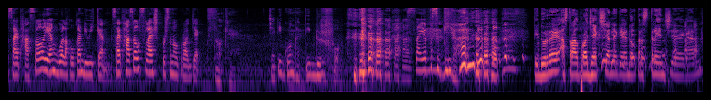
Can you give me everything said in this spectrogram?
side hustle yang gue lakukan di weekend. Side hustle slash personal projects. Oke. Jadi gue nggak tidur Fo saya pesugihan. Tidurnya astral projection ya kayak Doctor Strange ya kan?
